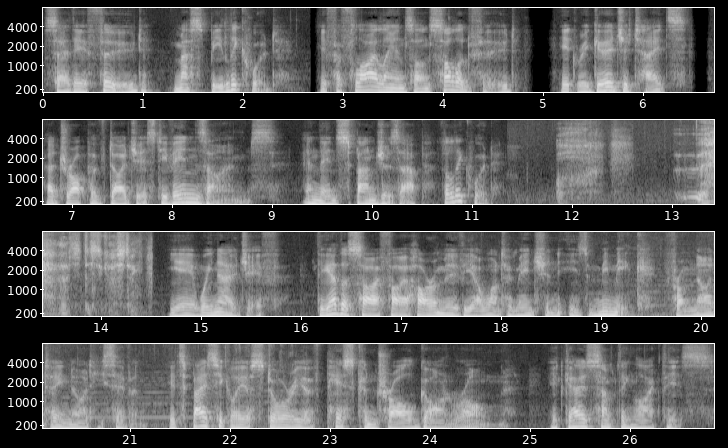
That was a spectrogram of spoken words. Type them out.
so their food must be liquid. If a fly lands on solid food, it regurgitates a drop of digestive enzymes and then sponges up the liquid. Oh, that's disgusting. Yeah, we know, Jeff. The other sci fi horror movie I want to mention is Mimic from 1997. It's basically a story of pest control gone wrong. It goes something like this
